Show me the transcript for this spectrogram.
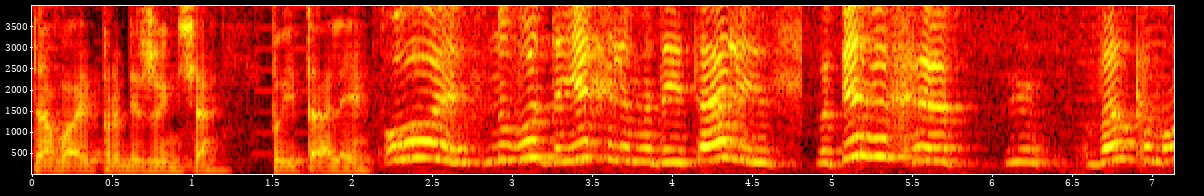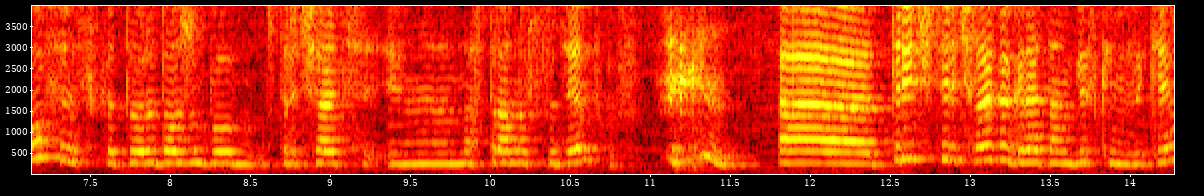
давай пробежимся по Италии. Ой, ну вот, доехали мы до Италии. Во-первых, э, Welcome Office, который должен был встречать иностранных студентов. А, три-четыре человека говорят на английском языке.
